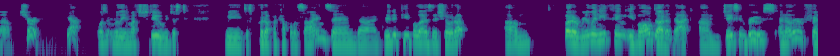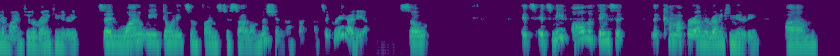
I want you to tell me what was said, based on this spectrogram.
uh, "Sure, yeah." Wasn't really much to do. We just we just put up a couple of signs and uh, greeted people as they showed up. Um, but a really neat thing evolved out of that. Um, Jason Bruce, another friend of mine through the running community, said, "Why don't we donate some funds to Siloam Mission?" I thought that's a great idea. So it's it's neat all the things that that come up around the running community. Um,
